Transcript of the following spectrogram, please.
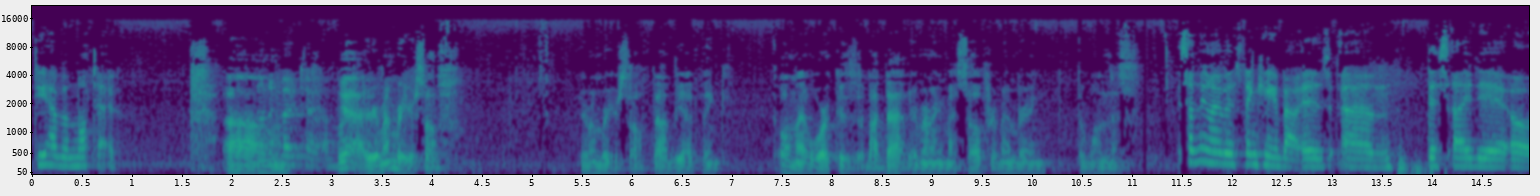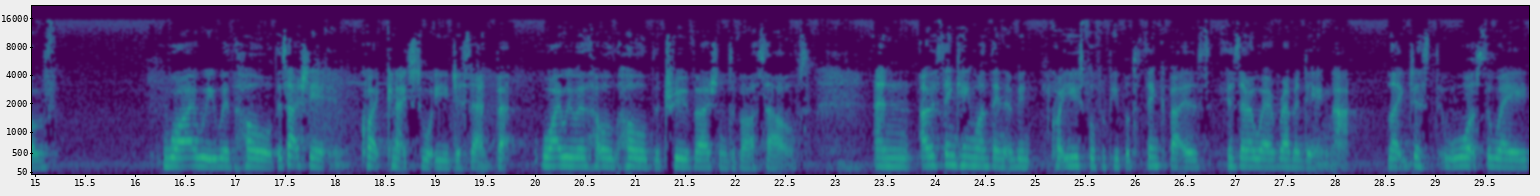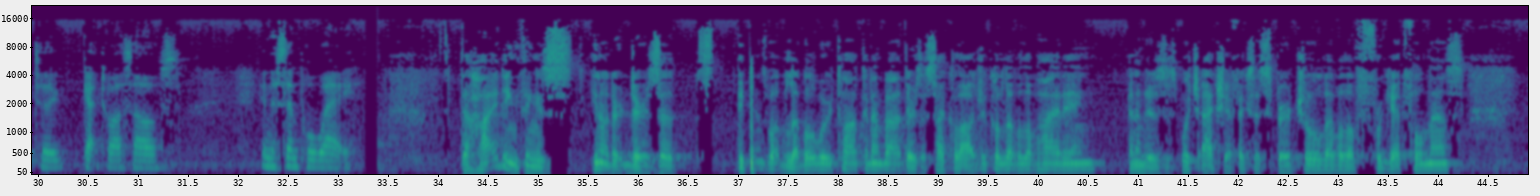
Do you have a motto? Um, Not a motto. A motto. Yeah, remember yourself. Remember yourself. That would be, I think, all my work is about that. Remembering myself, remembering the oneness. Something I was thinking about is um, this idea of why we withhold. It's actually quite connected to what you just said, but why we withhold hold the true versions of ourselves. And I was thinking one thing that would be quite useful for people to think about is is there a way of remedying that? Like, just what's the way to get to ourselves in a simple way? The hiding thing is, you know, there, there's a depends what level we're talking about. There's a psychological level of hiding, and then there's which actually affects the spiritual level of forgetfulness.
